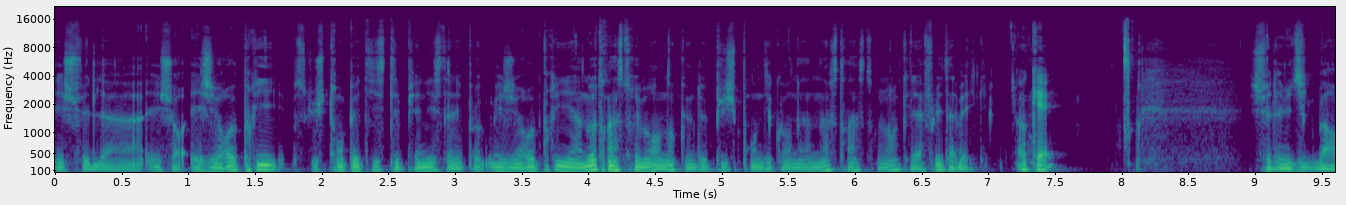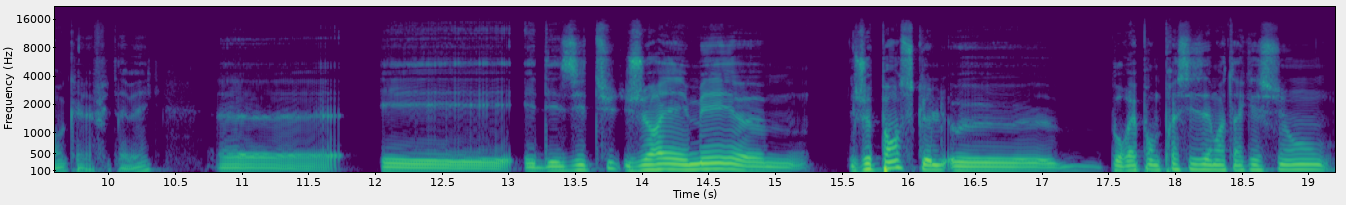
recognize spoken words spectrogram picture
et je fais de la et, j'ai repris parce que je suis trompettiste et pianiste à l'époque, mais j'ai repris un autre instrument. Donc depuis, je prends des cours d'un autre instrument qui est la flûte à bec. Ok. Je fais de la musique baroque à la flûte à bec euh, et, et, des études. J'aurais aimé. je pense que pour répondre précisément à ta question,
